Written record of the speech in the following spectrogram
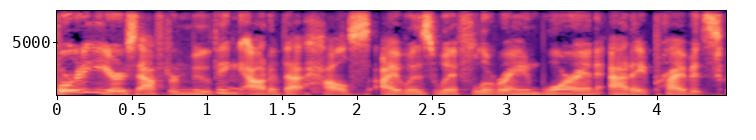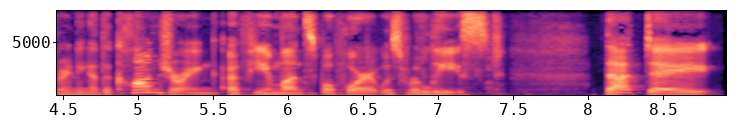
40 years after moving out of that house, I was with Lorraine Warren at a private screening of The Conjuring a few months before it was released. That day,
